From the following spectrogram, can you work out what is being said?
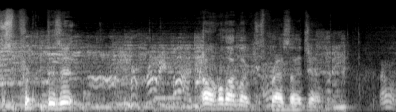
Just pr- does it? Oh, hold on. Look, just press uh, J. Oh.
